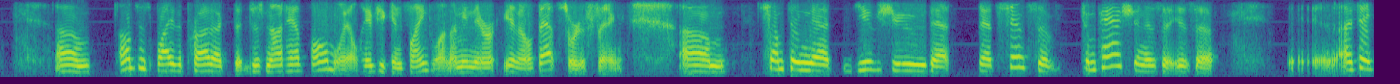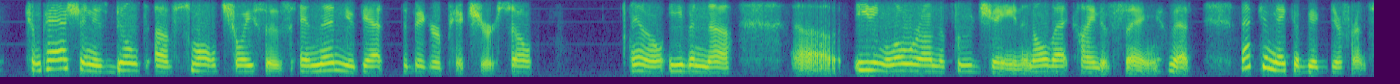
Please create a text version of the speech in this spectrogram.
um, I'll just buy the product that does not have palm oil if you can find one. I mean, there, you know, that sort of thing. Um, something that gives you that that sense of compassion is a, is a I think compassion is built of small choices, and then you get the bigger picture. So, you know, even uh, uh, eating lower on the food chain and all that kind of thing that that can make a big difference.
